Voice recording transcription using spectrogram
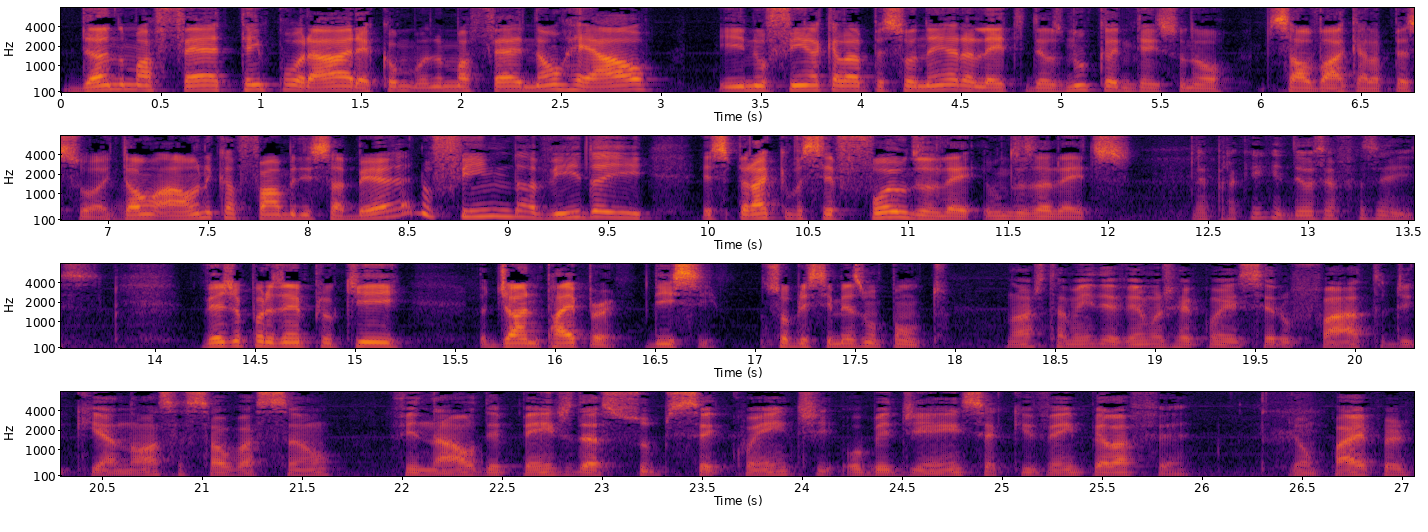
dando uma fé temporária, como uma fé não real, e no fim aquela pessoa nem era eleita, Deus nunca intencionou salvar aquela pessoa. Então a única forma de saber é no fim da vida e esperar que você foi um dos, um dos eleitos. É para que Deus ia fazer isso? Veja, por exemplo, o que John Piper disse sobre esse mesmo ponto nós também devemos reconhecer o fato de que a nossa salvação final depende da subsequente obediência que vem pela fé. John Piper,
